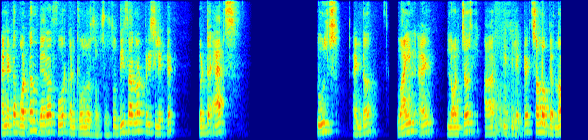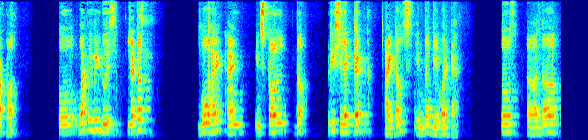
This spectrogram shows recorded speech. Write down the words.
And at the bottom there are four controllers also. So these are not pre-selected but the apps tools and the wine and launchers are pre-selected. Some of them not all. So what we will do is let us go ahead and install the pre-selected items in the gamer tab. So uh, the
